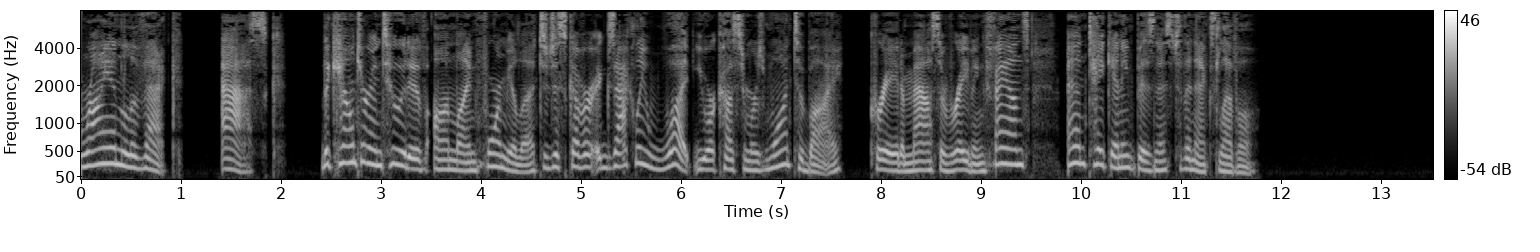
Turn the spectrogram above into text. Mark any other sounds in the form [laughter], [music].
Ryan Levesque, Ask, the counterintuitive online formula to discover exactly what your customers want to buy, create a mass of raving fans, and take any business to the next level.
